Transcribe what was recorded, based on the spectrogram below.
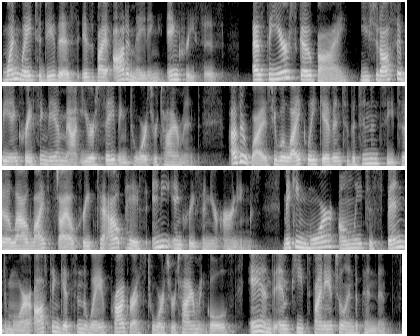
One way to do this is by automating increases. As the years go by, you should also be increasing the amount you are saving towards retirement. Otherwise, you will likely give in to the tendency to allow lifestyle creep to outpace any increase in your earnings. Making more only to spend more often gets in the way of progress towards retirement goals and impedes financial independence.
